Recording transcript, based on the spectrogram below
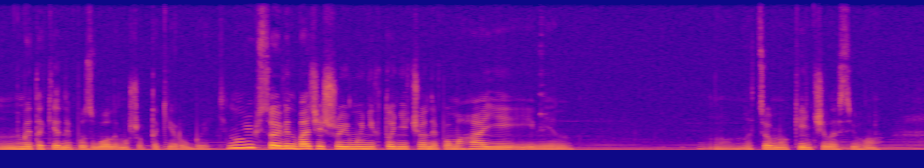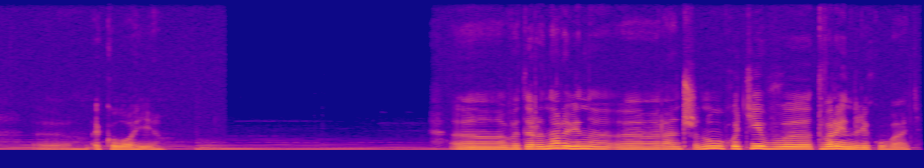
ми таке не дозволимо, щоб таке робити. Ну і все, він бачить, що йому ніхто нічого не допомагає, і він ну, на цьому кінчилась його е, екологія. Е, Ветеринар він е, раніше ну, хотів е, тварин лікувати.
